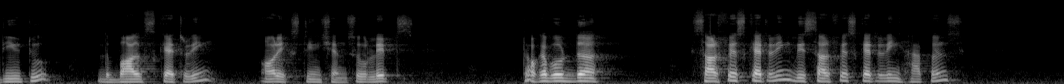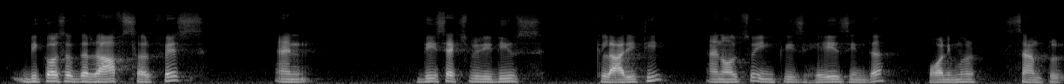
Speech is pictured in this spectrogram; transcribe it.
due to the bulk scattering or extinction. So, let us talk about the surface scattering. This surface scattering happens because of the rough surface and this actually reduce clarity and also increase haze in the polymer sample.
